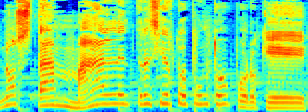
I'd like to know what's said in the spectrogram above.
no está mal entre cierto punto, porque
